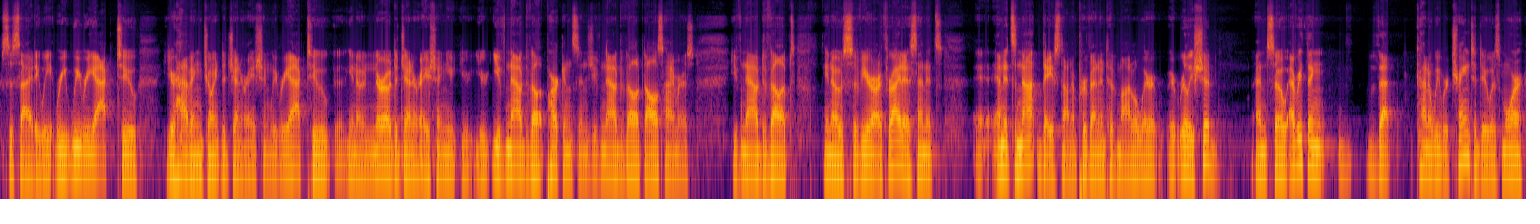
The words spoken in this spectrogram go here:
society. We we, we react to you're having joint degeneration. We react to you know neurodegeneration. You, you you you've now developed Parkinson's. You've now developed Alzheimer's. You've now developed you know severe arthritis, and it's and it's not based on a preventative model where it really should. And so everything that kind of we were trained to do was more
